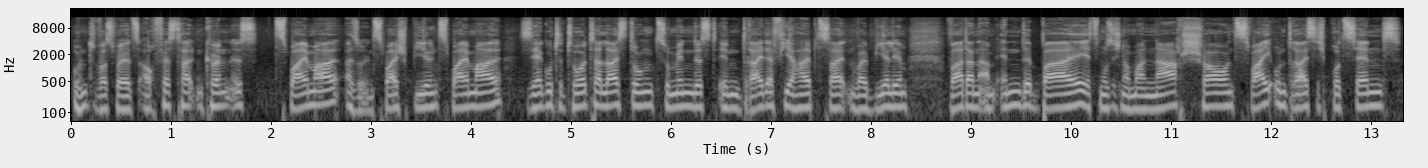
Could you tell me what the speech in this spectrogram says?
Und was wir jetzt auch festhalten können, ist, zweimal, also in zwei Spielen zweimal sehr gute Torhüterleistungen, zumindest in drei der vier Halbzeiten, weil Bierlehm war dann am Ende bei, jetzt muss ich nochmal nachschauen, 32 Prozent,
